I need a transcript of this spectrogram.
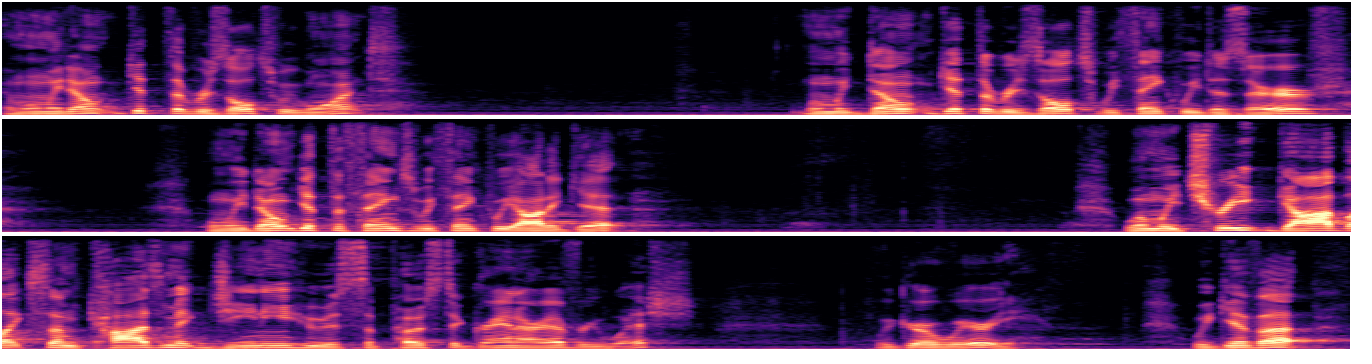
And when we don't get the results we want, when we don't get the results we think we deserve, when we don't get the things we think we ought to get, when we treat God like some cosmic genie who is supposed to grant our every wish, we grow weary. We give up.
